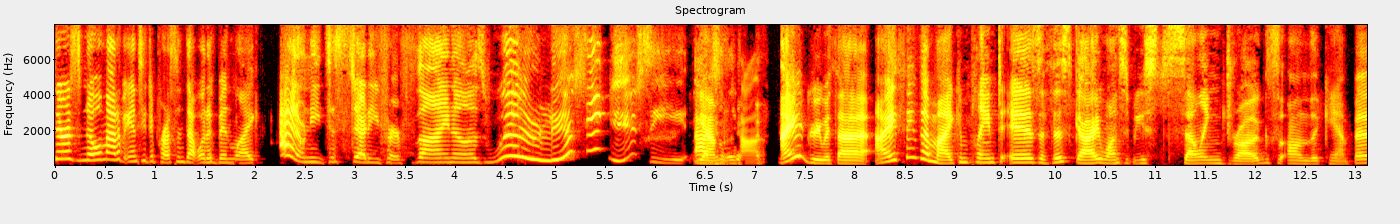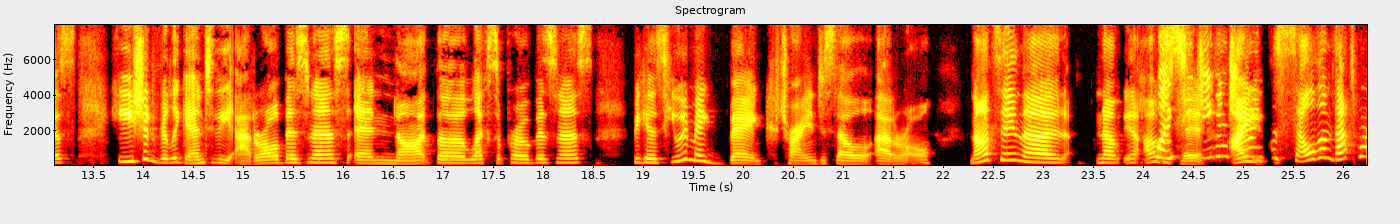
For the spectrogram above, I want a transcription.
there's no amount of antidepressant that would have been like, I don't need to study for finals. Woo, Lucy Goosey. Yeah. Absolutely not. I agree with that. I think that my complaint is if this guy wants to be selling drugs on the campus, he should really get into the Adderall business and not the Lexapro business because he would make bank trying to sell Adderall. Not saying that. No, you know, I'll well, just is he even trying I to sell them? That's where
